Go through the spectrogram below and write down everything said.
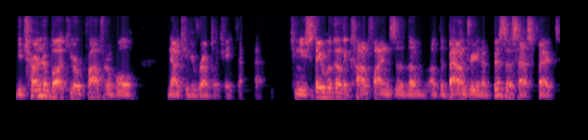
you turned a buck, you were profitable. Now, can you replicate that? Can you stay within the confines of the of the boundary in a business aspect?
